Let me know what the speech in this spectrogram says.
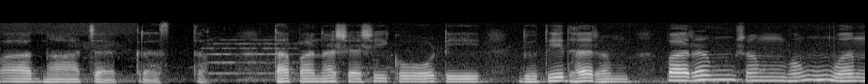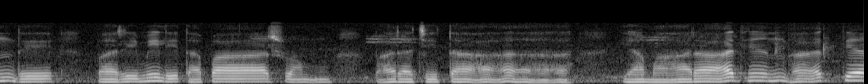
ವಾಗ್ನಾಚಕ್ರಸ್ಥ ತಪನ ಶಶಿಕೋಟಿ ದ್ಯುತಿಧರಂ ಪರಂ ಶಂಭುಂ ವಂದೇ, ಪರಿಮಿಲಿತ ಪಾರ್ಶ್ವಂ ಪರಚಿತ. यमाराध्यन् भक्त्या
